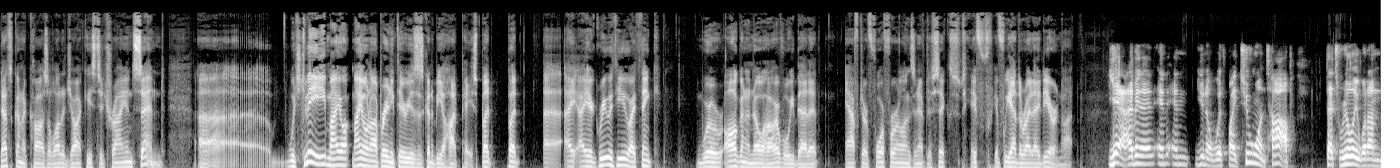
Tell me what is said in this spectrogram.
that's going to cause a lot of jockeys to try and send. Uh, which to me, my my own operating theory is it's going to be a hot pace. But but uh, I, I agree with you. I think we're all going to know, however we bet it, after four furlongs and after six, if if we had the right idea or not. Yeah, I mean, and and, and you know, with my two one top, that's really what I'm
